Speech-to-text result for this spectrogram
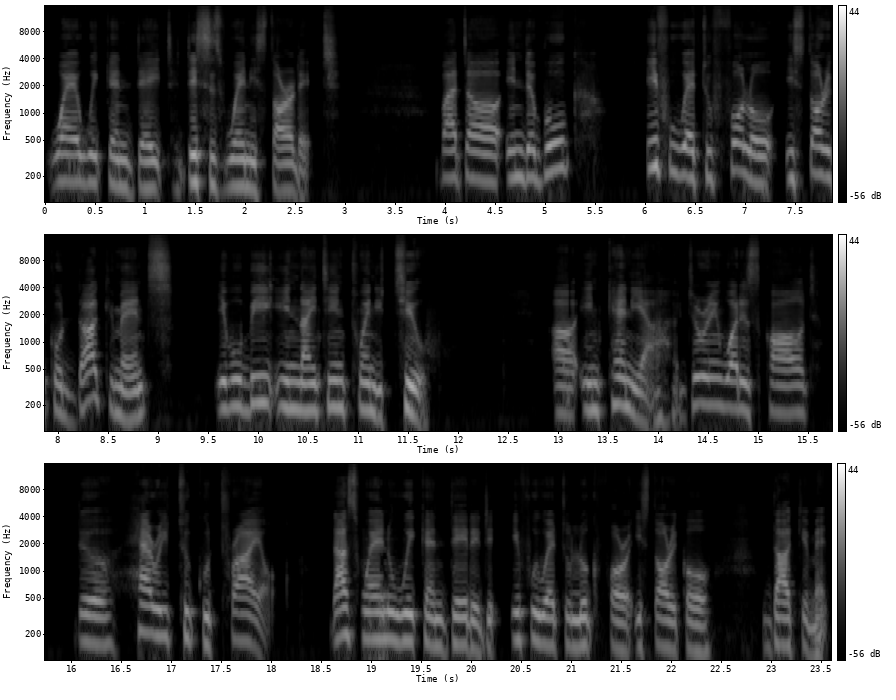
where we can date this is when it started. But uh, in the book, if we were to follow historical documents, it will be in 1922 uh, in Kenya during what is called the Harry Thuku trial. That's when we can date it if we were to look for historical documents.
